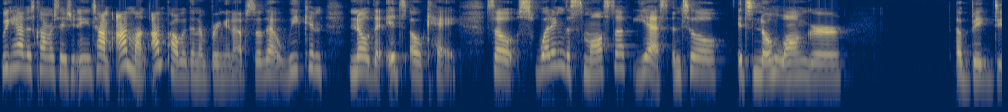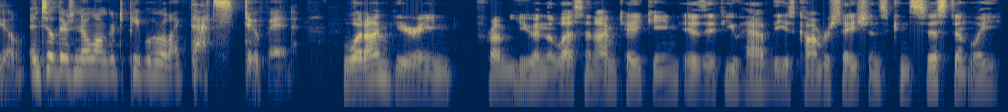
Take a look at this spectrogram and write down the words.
We can have this conversation anytime. I'm I'm probably going to bring it up so that we can know that it's okay. So sweating the small stuff, yes, until it's no longer a big deal. Until there's no longer people who are like that's stupid. What I'm hearing from you and the lesson I'm taking is if you have these conversations consistently,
